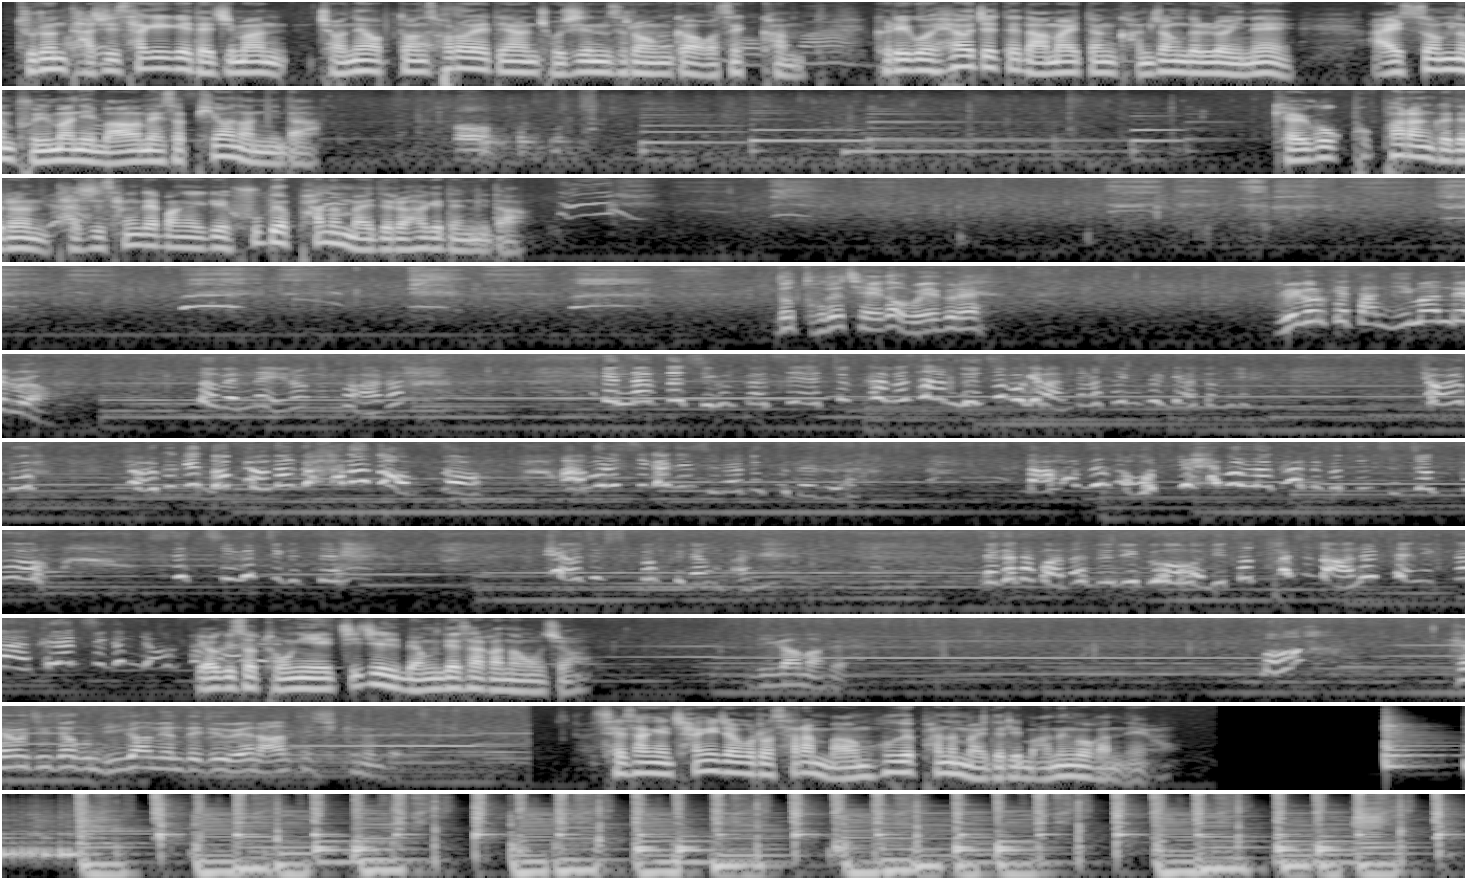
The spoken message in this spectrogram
둘은 다시 사귀게 되지만 전에 없던 서로에 대한 조심스러움과 어색함, 그리고 헤어질 때 남아있던 감정들로 인해 알 수 없는 불만이 마음에서 피어납니다. 어. 결국 폭발한 그들은 다시 상대방에게 후벼 파는 말들을 하게 됩니다. 너 도대체 애가 왜 그래? 왜 그렇게 다 네 맘대로야? 너 맨날 이러는 거 알아? 옛날부터 지금까지 툭하면 사람 눈치 보게 만들어서 힘들게 하더니 결국 결국엔 너 변한 거 하나도 없어. 아무리 시간이 지나도 그대로야. 나 혼자서 어떻게 해보려고 하는 것도 지쳤고 진짜 지긋지긋해. 헤어지고 싶어 그냥 말해. 내가 다 받아들이고 니터 타지도 않을 테니까 그냥 지금 여기서 여기서 말해. 동희의 찌질 명대사가 나오죠. 네가 말해. 뭐? 헤어지자고 네가 하면 되지 왜 나한테 시키는데? 세상에 창의적으로 사람 마음 후벼 파는 말들이 많은 것 같네요.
